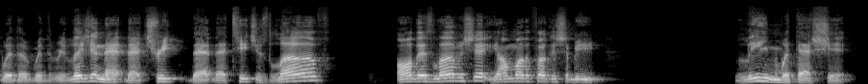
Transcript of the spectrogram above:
with a with the religion that that treat that that teaches love, all this love and shit, y'all motherfuckers should be leading with that shit.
